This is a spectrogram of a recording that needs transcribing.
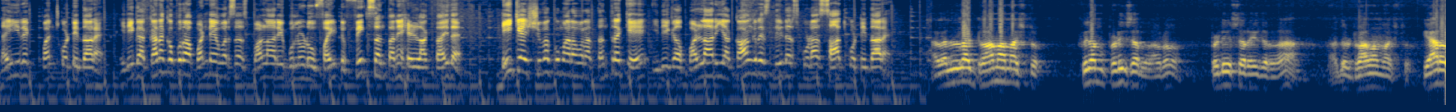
direct punch ಕೊಟ್ಟಿದ್ದಾರೆ. ಇದೀಗ ಕನಕಪುರ ಬಂಡೆ ವರ್ಸಸ್ ಬಳ್ಳಾರಿ ಬುಲ್ಲುಡು ಫೈಟ್ ಫಿಕ್ಸ್ ಅಂತಾನೆ ಹೇಳಲಾಗ್ತಾ ಇದೆ. ಡಿ ಕೆ ಶಿವಕುಮಾರ್ ಅವರ ತಂತ್ರಕ್ಕೆ ಇದೀಗ ಬಳ್ಳಾರಿಯ ಕಾಂಗ್ರೆಸ್ ಲೀಡರ್ಸ್ ಕೂಡ ಸಾಥ್ ಕೊಟ್ಟಿದ್ದಾರೆ. ಅವೆಲ್ಲ ಡ್ರಾಮಾ ಮಾಸ್ಟರ್. ಫಿಲಂ ಪ್ರೊಡ್ಯೂಸರ್ ಅವರು. ಪ್ರೊಡ್ಯೂಸರ್ ಇದ್ರ ಅದು ಡ್ರಾಮಾ ಮಾಸ್ಟರ್. ಯಾರು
